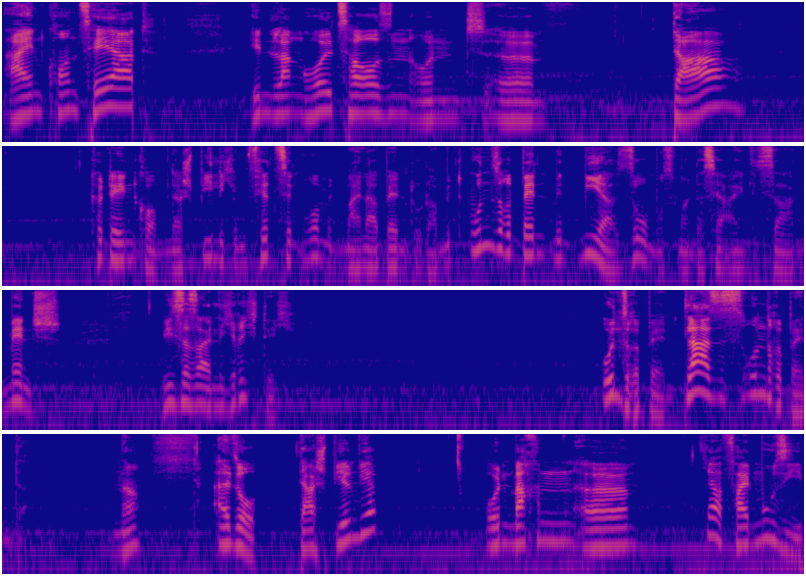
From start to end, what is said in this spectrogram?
ein Konzert in Langenholzhausen und äh, da könnt ihr hinkommen. Da spiele ich um 14 Uhr mit meiner Band oder mit unserer Band mit mir. So muss man das ja eigentlich sagen. Mensch, wie ist das eigentlich richtig? Unsere Band. Klar, es ist unsere Band. Ne? Also, da spielen wir und machen äh, ja, fein Musi.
